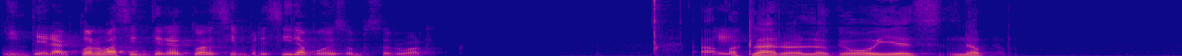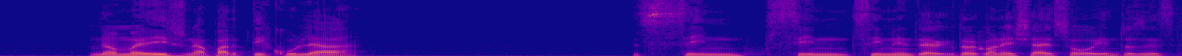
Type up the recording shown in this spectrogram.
interactuar vas a interactuar siempre, sí la puedes observar. Ah, Eh. claro, lo que voy es, no, no medís una partícula sin, sin, sin interactuar con ella, eso voy. Entonces,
